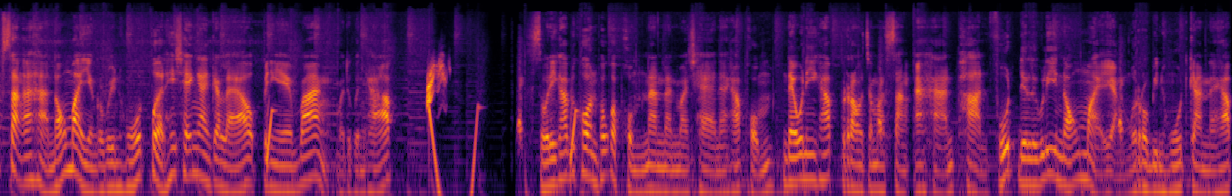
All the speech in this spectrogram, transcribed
ปสั่งอาหารน้องใหม่อย่าง Robinhood เปิดให้ใช้งานกันแล้ว เป็นยังไงบ้างมาดูกันครับสวัสดีครับทุกคนพบกับผมนันนันมาแชร์นะครับผมในวันนี้ครับเราจะมาสั่งอาหารผ่านฟู้ดเดลิเวอรี่น้องใหม่อย่าง Robinhood กันนะครับ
